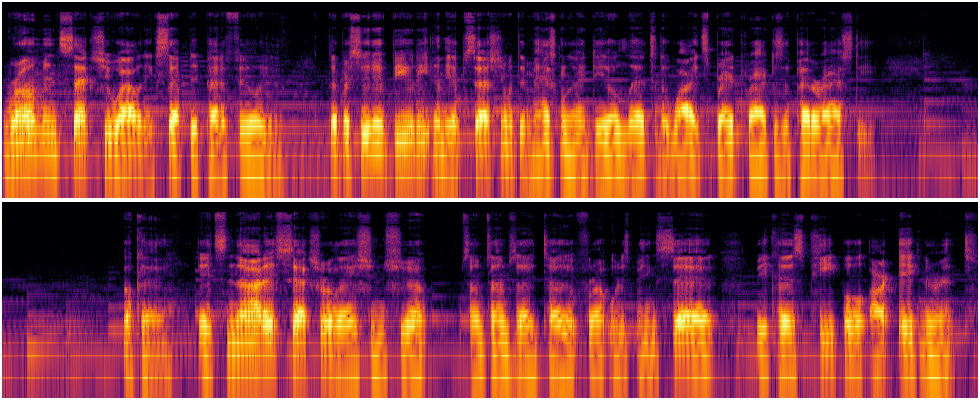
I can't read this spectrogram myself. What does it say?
Roman sexuality accepted pedophilia. The pursuit of beauty and the obsession with the masculine ideal led to the widespread practice of pederasty. Okay, it's not a sexual relationship. Sometimes I tell you up front what is being said because people are ignorant.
